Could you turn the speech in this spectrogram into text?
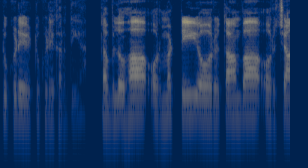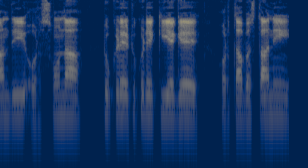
ٹکڑے ٹکڑے کر دیا۔ تب لوہا اور مٹی اور تانبا اور چاندی اور سونا ٹکڑے ٹکڑے کیے گئے اور تابستانی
